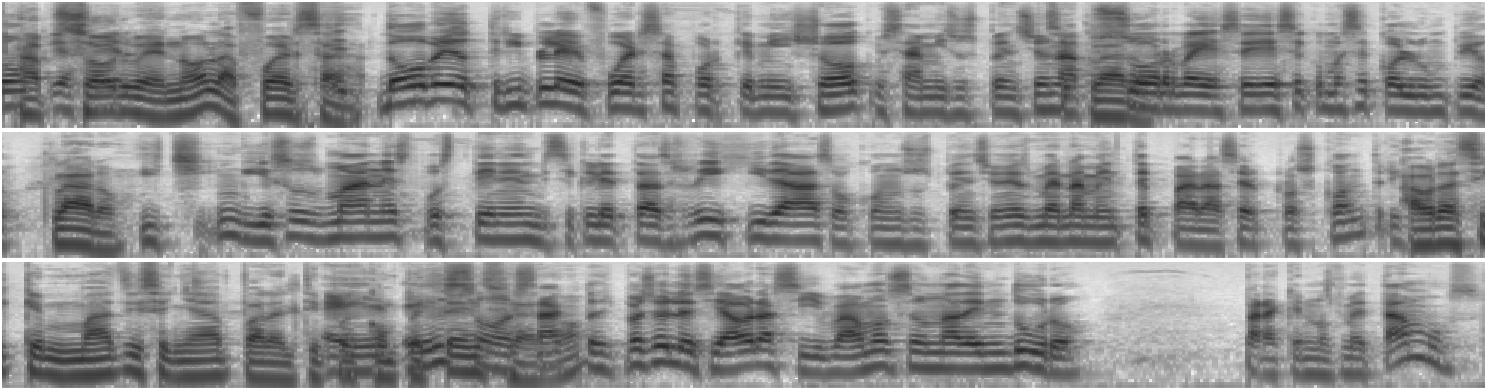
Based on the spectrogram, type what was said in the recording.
doy, absorbe, ¿no? La fuerza. Doble o triple de fuerza porque mi shock, o sea, mi suspensión absorbe ese, ese, como ese columpio. Claro. Y ching, y esos manes pues tienen bicicletas rígidas o con suspensiones meramente para hacer cross country. Ahora sí que más diseñada para el tipo de eh, competencia. Eso, exacto. Por eso le decía, ahora sí, vamos a una de enduro para que nos metamos.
